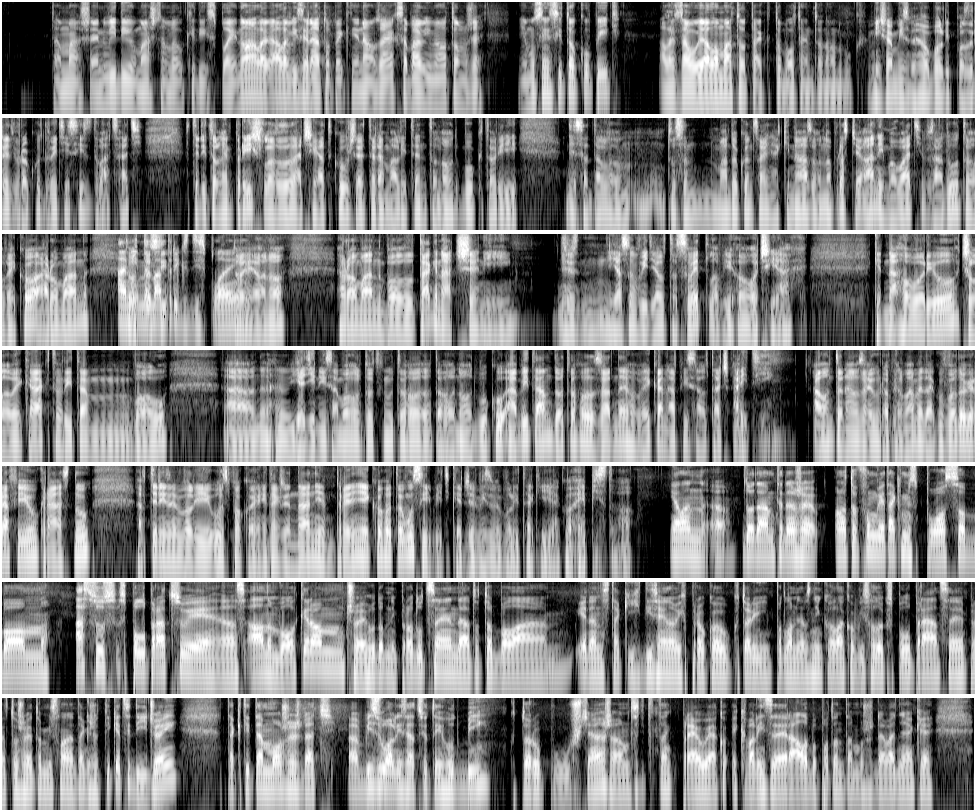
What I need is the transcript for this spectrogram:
tam máš Nvidia, máš tam veľký displej. No ale, ale vyzerá to pekne naozaj. Ak sa bavíme o tom, že nemusím si to kúpiť, ale zaujalo ma to, tak to bol tento notebook. Miša, my sme ho boli pozrieť v roku 2020, vtedy to len prišlo zo začiatku, že teda mali tento notebook, ktorý, kde sa dalo, to sa má dokonca aj nejaký názov, no proste animovať vzadu to veko a Roman... Anime to, to Matrix si, Display. To je ono. Roman bol tak nadšený, že ja som videl to svetlo v jeho očiach, keď nahovoril človeka, ktorý tam bol, a jediný sa mohol dotknúť toho, toho notebooku, aby tam do toho zadného veka napísal Touch IT. A on to naozaj urobil. Máme takú fotografiu krásnu a vtedy sme boli uspokojení. Takže na nie, pre niekoho to musí byť, keďže my sme boli takí ako happy z toho. Ja len uh, dodám teda, že ono to funguje takým spôsobom, Asus spolupracuje e, s Alanom Walkerom, čo je hudobný producent a toto bola jeden z takých dizajnových prvkov, ktorý podľa mňa vznikol ako výsledok spolupráce, pretože je to myslené tak, že ty keď si DJ, tak ty tam môžeš dať e, vizualizáciu tej hudby, ktorú púšťaš a on sa ti to tak prejavuje ako ekvalizér, alebo potom tam môžeš dávať nejaké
